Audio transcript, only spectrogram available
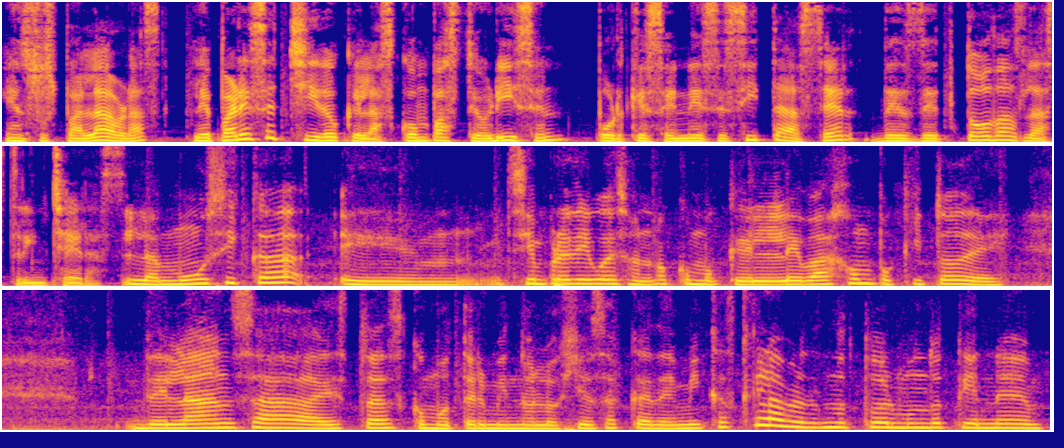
En sus palabras, le parece chido que las compas teoricen porque se necesita hacer desde todas las trincheras. La música, em, siempre digo eso, ¿no? Como que le baja un poquito de, de lanza a estas como terminologías académicas que la verdad no todo el mundo tiene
